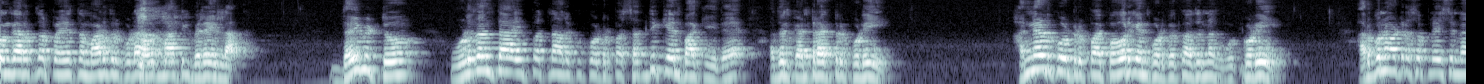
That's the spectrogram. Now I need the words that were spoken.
ಬಂಗಾರಪ್ಪನವ್ರ ಪ್ರಯತ್ನ ಮಾಡಿದ್ರು ಕೂಡ ಅವ್ರ ಮಾತಿಗೆ ಬೆಲೆ ಇಲ್ಲ. ದಯವಿಟ್ಟು ಉಳಿದಂಥ ಇಪ್ಪತ್ನಾಲ್ಕು ಕೋಟಿ ರೂಪಾಯಿ ಸದ್ಯಕ್ಕೆ ಏನು ಬಾಕಿ ಇದೆ, ಅದನ್ನು ಕಾಂಟ್ರಾಕ್ಟರ್ ಕೊಡಿ. ಹನ್ನೆರಡು ಕೋಟಿ ರೂಪಾಯಿ ಪವರ್ಗೆ ಏನು ಕೊಡಬೇಕು ಅದನ್ನು ಕೊಡಿ. ಅರ್ಬನ್ ವಾಟರ್ ಸಪ್ಲೈಸನ್ನ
